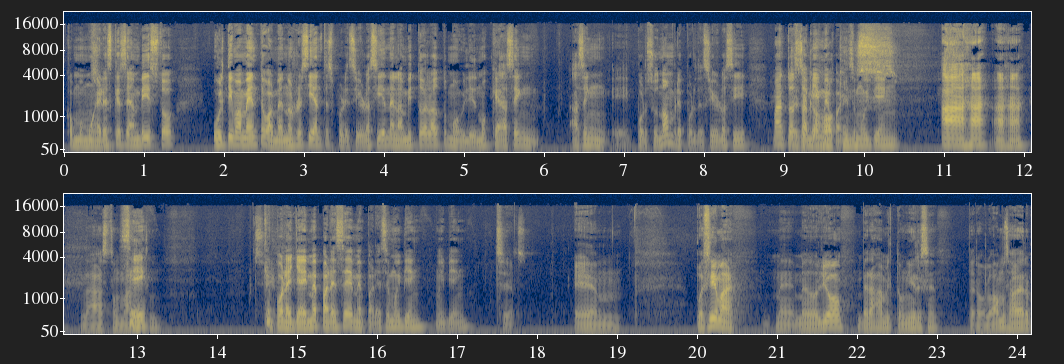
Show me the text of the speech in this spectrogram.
como mujeres que se han visto últimamente, o al menos recientes, por decirlo así, en el ámbito del automovilismo que hacen, hacen eh, por su nombre, por decirlo así. Mae, entonces también me parece muy bien. Ajá, ajá. La Aston Martin. Sí. Que por allá ahí me parece, me parece muy bien, muy bien. Sí. Em, pues sí, ma, me, me, dolió ver a Hamilton irse, pero lo vamos a ver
